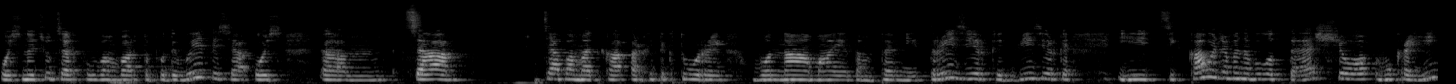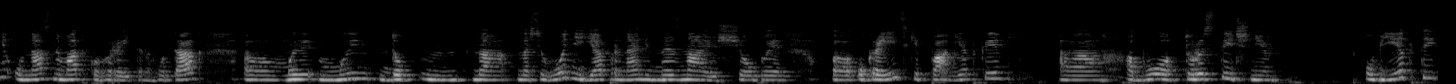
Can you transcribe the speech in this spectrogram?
ось на цю церкву вам варто подивитися, ось ем, ця. Ця пам'ятка архітектури вона має там певні три зірки, дві зірки. І цікаво для мене було те, що в Україні у нас нема такого рейтингу. Так? Е, Ми, ми до, на, на сьогодні я принаймні не знаю, щоб е, українські пам'ятки або туристичні об'єкти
